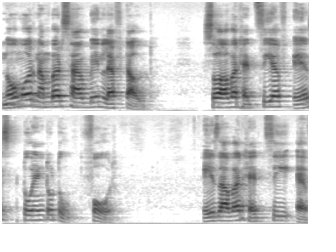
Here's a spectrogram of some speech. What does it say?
No more numbers have been left out. So our HCF is 2 into 2, 4 is our HCF.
